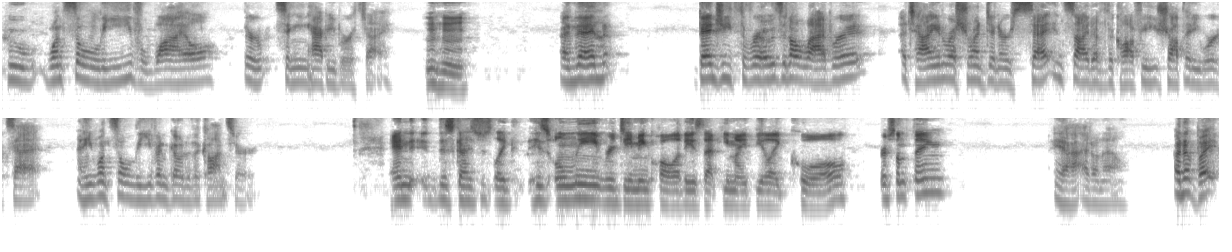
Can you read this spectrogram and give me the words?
who wants to leave while they're singing happy birthday. mm-hmm And then Benji throws an elaborate Italian restaurant dinner set inside of the coffee shop that he works at. And he wants to leave and go to the concert. and this guy's just like his only redeeming quality is that he might be like cool or something Yeah, I don't know. Oh no, but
